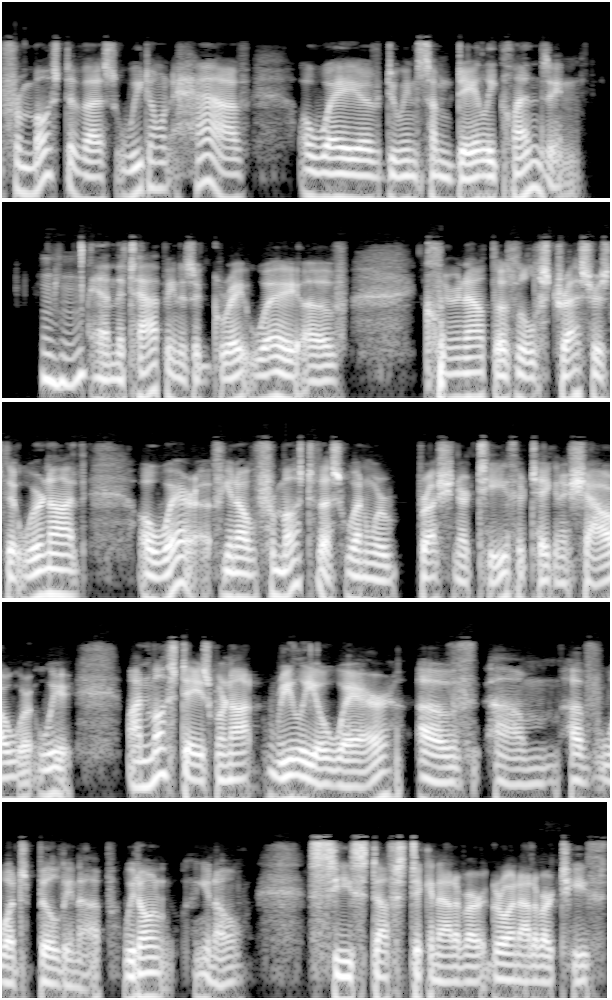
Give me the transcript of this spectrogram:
for most of us, we don't have a way of doing some daily cleansing. Mm-hmm. And the tapping is a great way of clearing out those little stressors that we're not aware of. You know, for most of us, when we're brushing our teeth or taking a shower, we're, we're on most days we're not really aware of um, of what's building up. We don't, you know, see stuff sticking out of our growing out of our teeth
